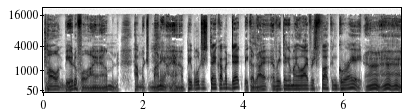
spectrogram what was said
tall and beautiful I am, and how much money I have. People just think I'm a dick because I everything in my life is fucking great. Uh, uh, uh.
